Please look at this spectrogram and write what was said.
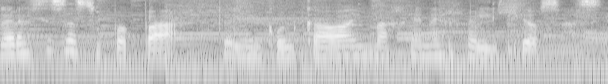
gracias a su papá que le inculcaba imágenes religiosas.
